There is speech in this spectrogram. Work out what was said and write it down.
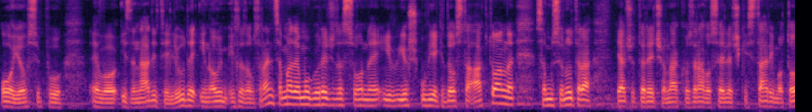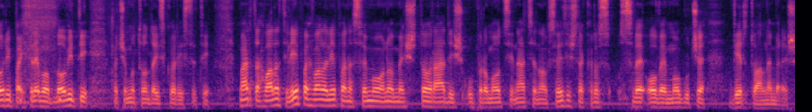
o Josipu evo, iznenadite ljude i novim izgledom stranica, mada mogu reći da su one i još uvijek dosta aktualne. Samo se unutra, ja ću to reći onako zdravo seljački stari motori, pa ih treba obnoviti, pa ćemo to onda iskoristiti. Marta, hvala ti lijepa i hvala lijepa na svemu onome što radiš u promociji nacionalnog svetišta kroz sve ove moguće virtualne mreže.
